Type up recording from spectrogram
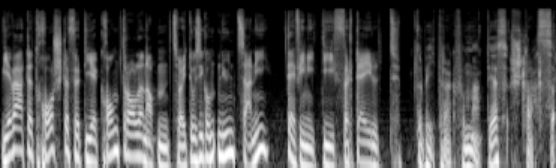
wie werden die Kosten für die Kontrollen ab 2019 definitiv verteilt? Der Beitrag von Matthias Strasser.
